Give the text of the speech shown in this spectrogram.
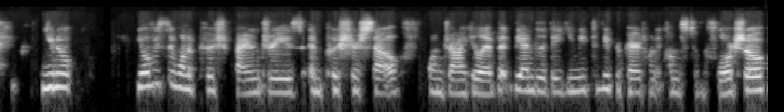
you know, you obviously want to push boundaries and push yourself on Dragula, but at the end of the day, you need to be prepared when it comes to the floor show.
